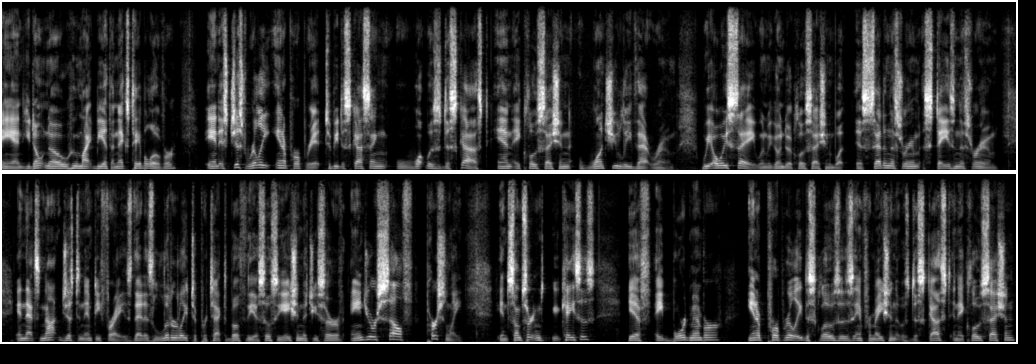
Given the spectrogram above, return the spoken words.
and you don't know who might be at the next table over. And it's just really inappropriate to be discussing what was discussed in a closed session once you leave that room. We always say when we go into a closed session, what is said in this room stays in this room. And that's not just an empty phrase, that is literally to protect both the association that you serve and yourself personally. In some certain cases, if a board member inappropriately discloses information that was discussed in a closed session,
